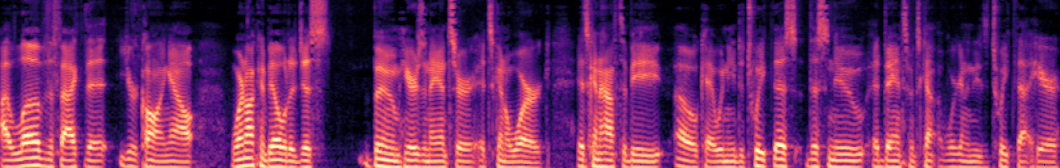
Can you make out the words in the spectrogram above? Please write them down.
I love the fact that you're calling out. We're not going to be able to just boom, here's an answer. It's going to work. It's going to have to be, oh, okay, we need to tweak this. This new advancement's we're going to need to tweak that here.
